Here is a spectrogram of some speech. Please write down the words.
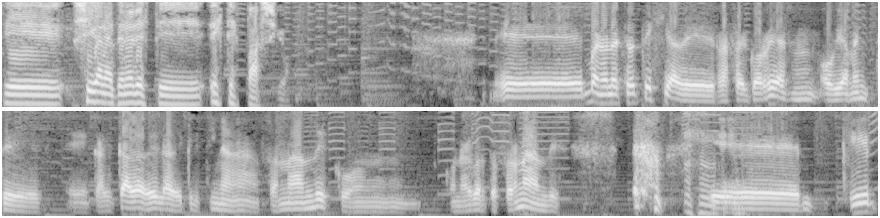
eh, llegan a tener este, este espacio? Eh, bueno, la estrategia de Rafael Correa es mm, obviamente eh, calcada de la de Cristina Fernández con, Alberto Fernández, que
